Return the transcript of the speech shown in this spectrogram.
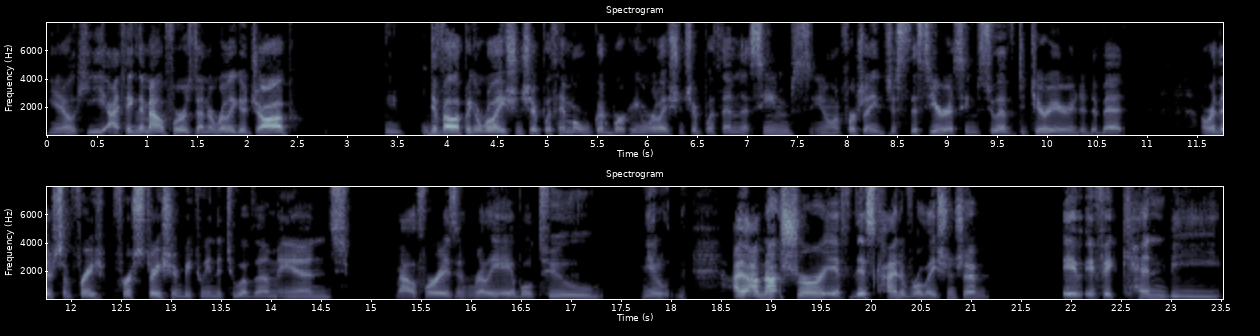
You know, he I think the LaFleur has done a really good job mm, developing a relationship with him, a good working relationship with him that seems, you know, unfortunately, just this year it seems to have deteriorated a bit, or there's some fr- frustration between the two of them, and Matt LaFleur isn't really able to, you know, I, I'm not sure if this kind of relationship, if if it can be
